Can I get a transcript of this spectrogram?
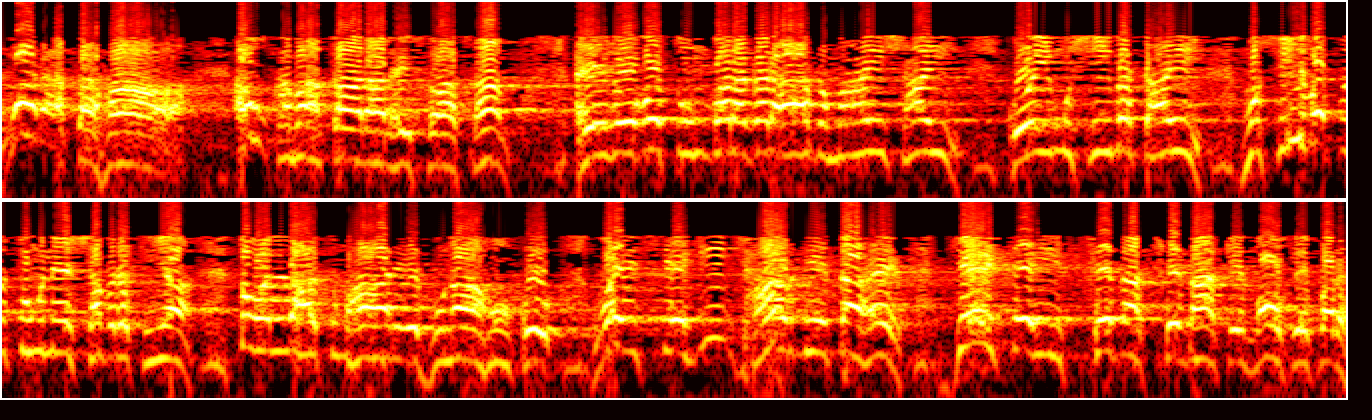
ورا کہا او کما کار رہے اے لوگوں تم پر اگر آگمائش آئی، کوئی مصیبت آئی، مصیبت تم نے صبر کیا تو اللہ تمہارے گناہوں کو ویسے ہی جھاڑ دیتا ہے، جیسے ہی کھیدا چھدا کے موقع پر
